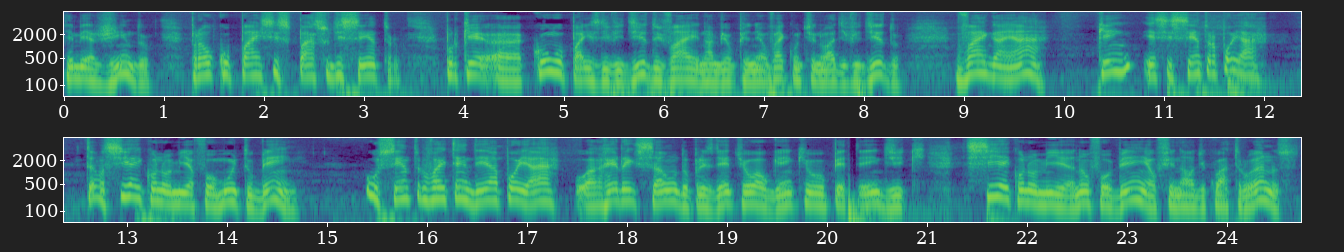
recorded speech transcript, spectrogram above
emergindo para ocupar esse espaço de centro. Porque uh, com o país dividido, e vai, na minha opinião, vai continuar dividido, vai ganhar quem esse centro apoiar. Então, se a economia for muito bem, o centro vai tender a apoiar a reeleição do presidente ou alguém que o PT indique. Se a economia não for bem ao final de quatro anos,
